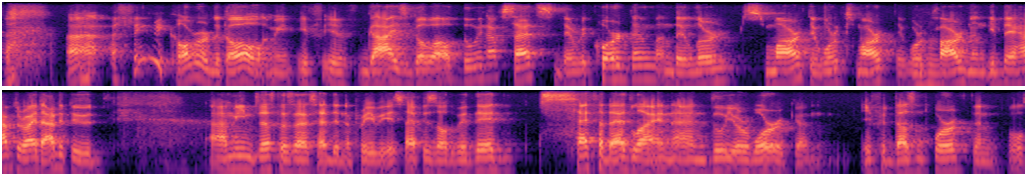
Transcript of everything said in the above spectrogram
Uh, i think we covered it all. I mean if if guys go out do enough sets they record them and they learn smart they work smart they work mm-hmm. hard and if they have the right attitude I mean, just as I said in a previous episode, we did set a deadline and do your work. And if it doesn't work, then well,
